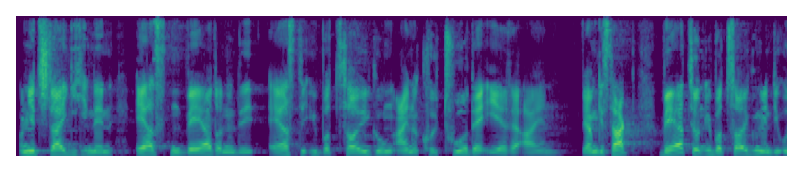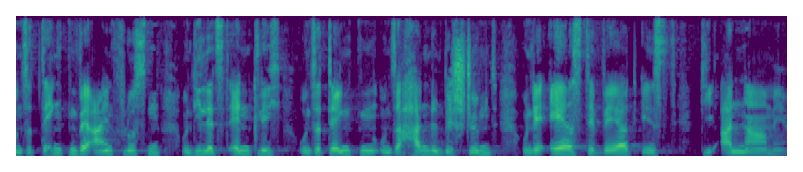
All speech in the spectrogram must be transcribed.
Und jetzt steige ich in den ersten Wert und in die erste Überzeugung einer Kultur der Ehre ein. Wir haben gesagt, Werte und Überzeugungen, die unser Denken beeinflussen und die letztendlich unser Denken, unser Handeln bestimmt. Und der erste Wert ist die Annahme.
